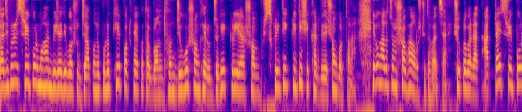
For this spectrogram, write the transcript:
গাজীপুরের শ্রীপুর মহান বিজয় দিবস উদযাপন উপলক্ষে পটকা একতা বন্ধন যুব সংঘের উদ্যোগে ক্রীড়া সংস্কৃতি, কৃতি শিক্ষার্থীদের সংবর্ধনা এবং আলোচনা সভা অনুষ্ঠিত হয়েছে। শুক্রবার রাত আটটায় শ্রীপুর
